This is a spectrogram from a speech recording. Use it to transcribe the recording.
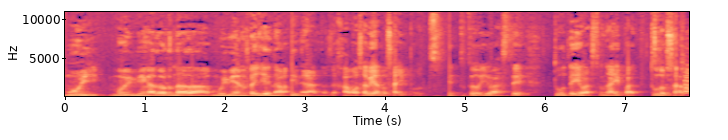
Muy, muy bien adornada, muy bien rellena. En general nos dejamos, había los iPods. Tú te lo llevaste, tú te llevaste un iPad, tú lo sabes.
